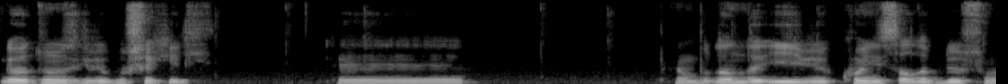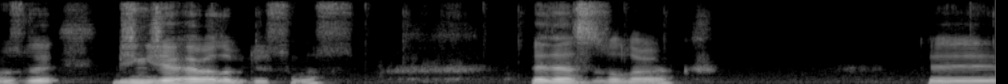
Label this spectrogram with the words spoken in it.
gördüğünüz gibi bu şekil. Ee, yani buradan da iyi bir coins alabiliyorsunuz ve 1000 cevher alabiliyorsunuz. Bedelsiz olarak. Ee,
